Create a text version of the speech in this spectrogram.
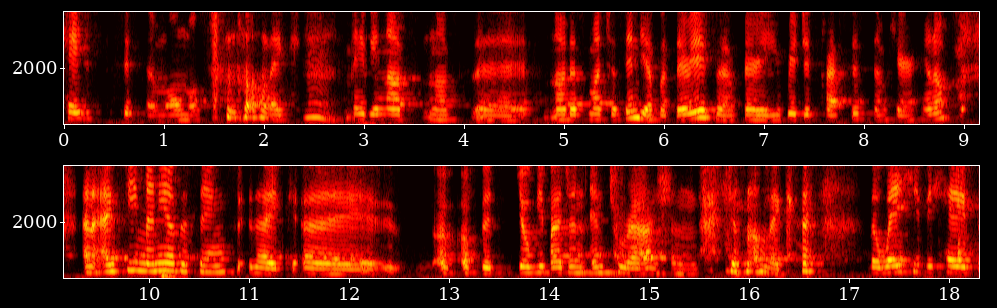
caste system almost you know? Like mm. maybe not not uh, not as much as india but there is a very rigid class system here you know? And i see many of the things like uh, of, of the yogi bhajan entourage and you know like the way he behaved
